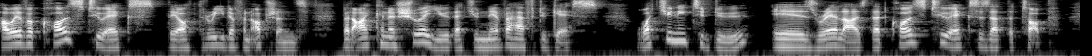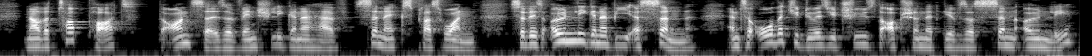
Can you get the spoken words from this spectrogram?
However, cos 2x, there are three different options, but I can assure you that you never have to guess. What you need to do is realize that cos 2x is at the top. Now the top part, the answer is eventually going to have sin x plus 1. So there's only going to be a sin. And so all that you do is you choose the option that gives us sin only.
